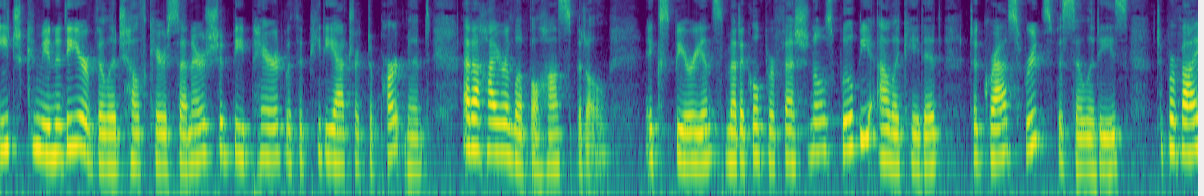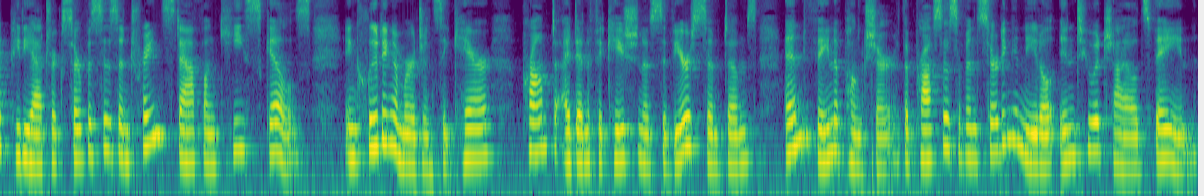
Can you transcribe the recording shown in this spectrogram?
Each community or village healthcare center should be paired with a pediatric department at a higher level hospital. Experienced medical professionals will be allocated to grassroots facilities to provide pediatric services and train staff on key skills, including emergency care, prompt identification of severe symptoms, and venipuncture, the process of inserting a needle into a child's vein.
